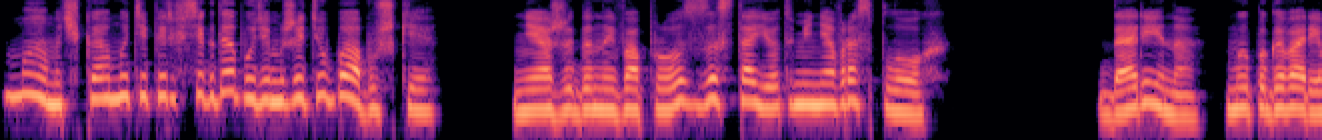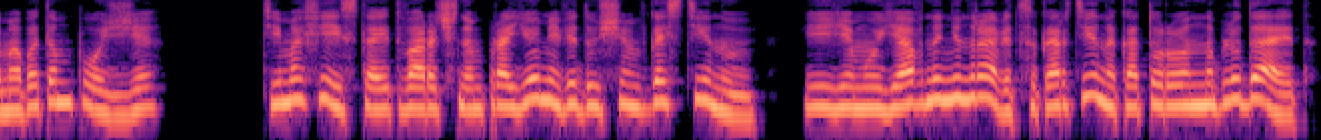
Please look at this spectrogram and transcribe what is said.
«Мамочка, а мы теперь всегда будем жить у бабушки?» Неожиданный вопрос застает меня врасплох. «Дарина, мы поговорим об этом позже». Тимофей стоит в арочном проеме, ведущем в гостиную, и ему явно не нравится картина, которую он наблюдает.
